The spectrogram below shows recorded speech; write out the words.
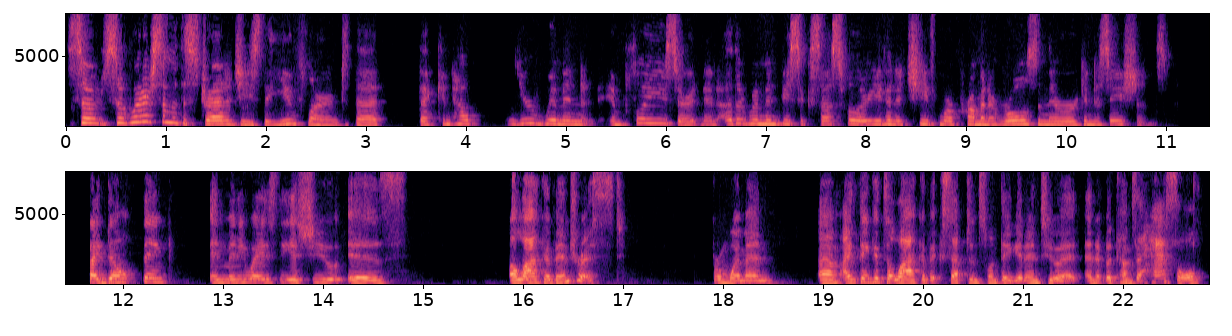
so so what are some of the strategies that you've learned that that can help your women employees or and other women be successful or even achieve more prominent roles in their organizations? I don't think in many ways the issue is a lack of interest from women um, I think it's a lack of acceptance when they get into it, and it becomes a hassle.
